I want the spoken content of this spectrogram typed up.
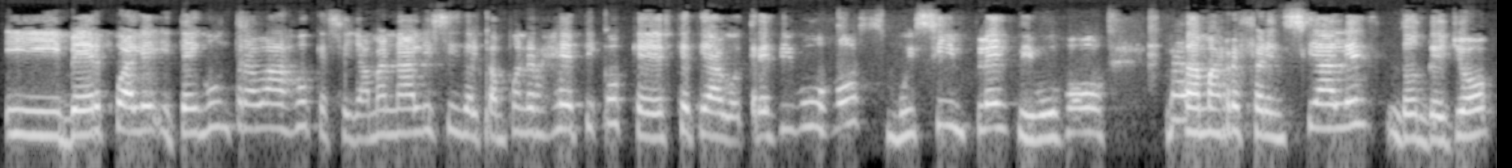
Y ver cuál es, y tengo un trabajo que se llama análisis del campo energético, que es que te hago tres dibujos muy simples, dibujos nada más referenciales, donde yo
